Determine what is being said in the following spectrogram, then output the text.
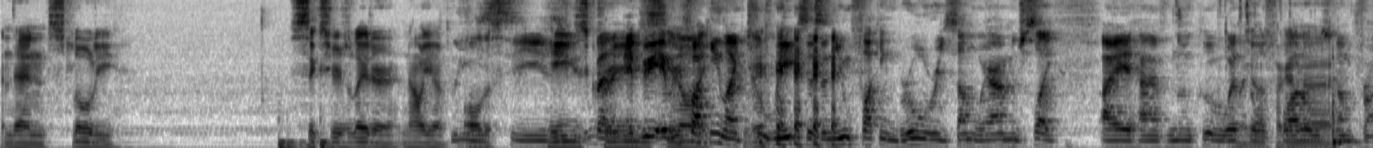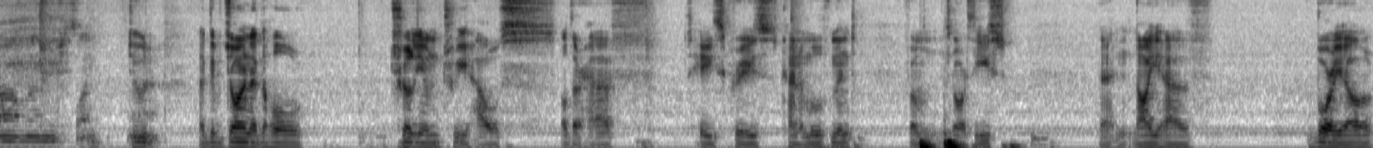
And then slowly, six years later, now you have all this. Haze, craze, Every, you every know, like- fucking like, two weeks, there's a new fucking brewery somewhere. I'm just like, I have no clue what Oh God, those fucking, bottles uh, come from, and just like, Dude. uh, Like they've joined like the whole Trillium Treehouse, other half Haze Craze kind of movement from Northeast, and now you have Boreal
